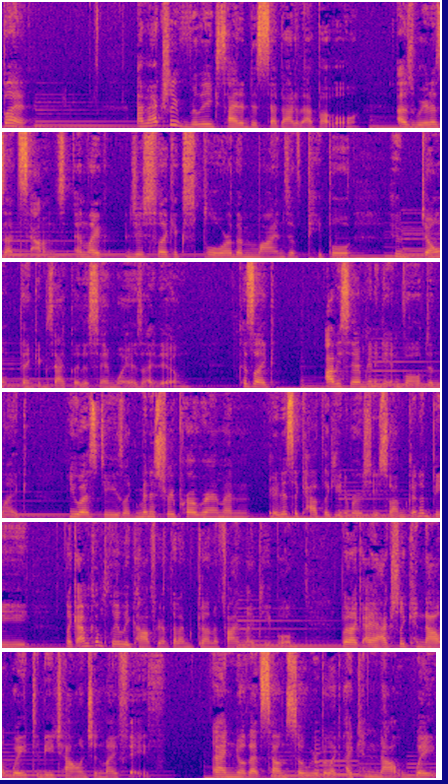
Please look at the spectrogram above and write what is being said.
But I'm actually really excited to step out of that bubble. As weird as that sounds, and like just like explore the minds of people who don't think exactly the same way as I do. Cuz like obviously I'm going to get involved in like USD's like ministry program and it is a Catholic university, so I'm going to be like I'm completely confident that I'm gonna find my people. But like I actually cannot wait to be challenged in my faith. I know that sounds so weird, but like I cannot wait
